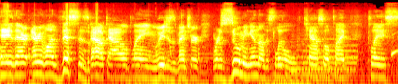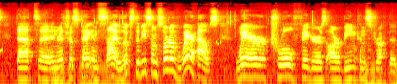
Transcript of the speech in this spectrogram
Hey there, everyone. This is raocow playing Luigi's Adventure. We're zooming in on this little castle-type place that, uh, in retrospect, inside looks to be some sort of warehouse where troll figures are being constructed.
